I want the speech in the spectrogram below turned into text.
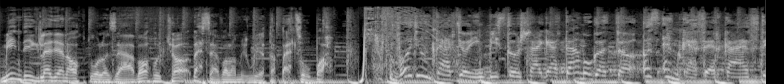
mindig legyen aktualizálva, hogyha veszel valami újat a pecóba. Vagyontárgyaink biztonságát támogatta az MKFR Kft.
